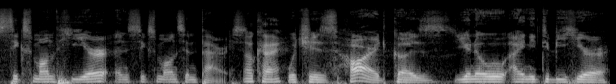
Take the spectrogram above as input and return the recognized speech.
six months here and six months in Paris. Okay. which is hard because you know I need to be here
